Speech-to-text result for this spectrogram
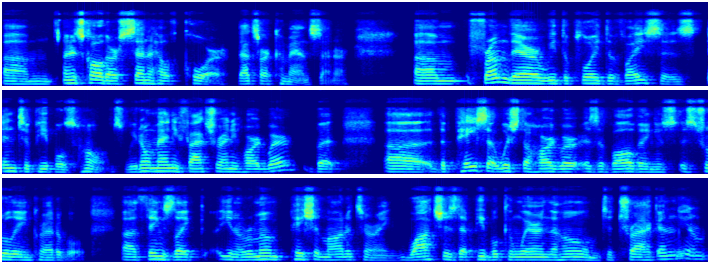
Um, and it's called our SENA Health Core. That's our command center. Um, from there, we deploy devices into people's homes. We don't manufacture any hardware, but uh, the pace at which the hardware is evolving is, is truly incredible. Uh, things like you know remote patient monitoring, watches that people can wear in the home to track, and you know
